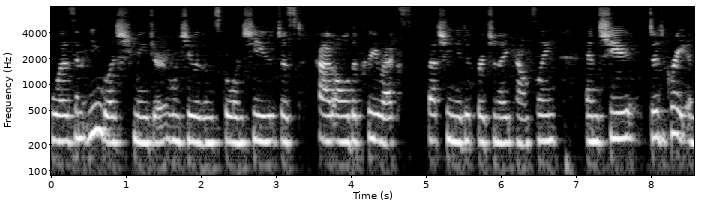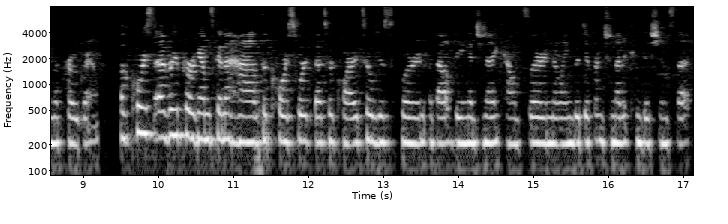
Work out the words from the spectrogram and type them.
was an English major when she was in school, and she just had all the prereqs that she needed for genetic counseling, and she did great in the program. Of course, every program is going to have the coursework that's required to just learn about being a genetic counselor, knowing the different genetic conditions that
